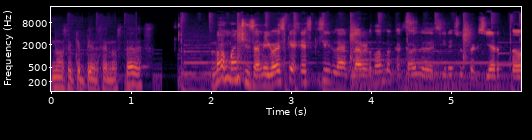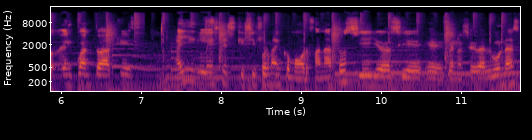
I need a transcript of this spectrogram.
No sé qué piensen ustedes. No manches, amigo, es que, es que sí, la, verdad lo que acabas de decir es súper cierto en cuanto a que hay iglesias que sí forman como orfanatos, sí, yo sí, eh, bueno, sé de algunas,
